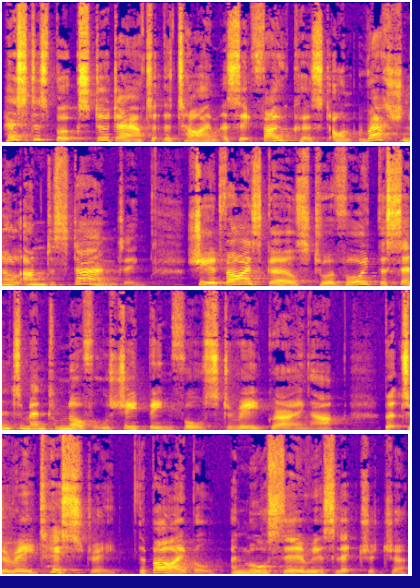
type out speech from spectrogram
Hester's book stood out at the time as it focused on rational understanding. She advised girls to avoid the sentimental novels she'd been forced to read growing up, but to read history, the Bible, and more serious literature.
